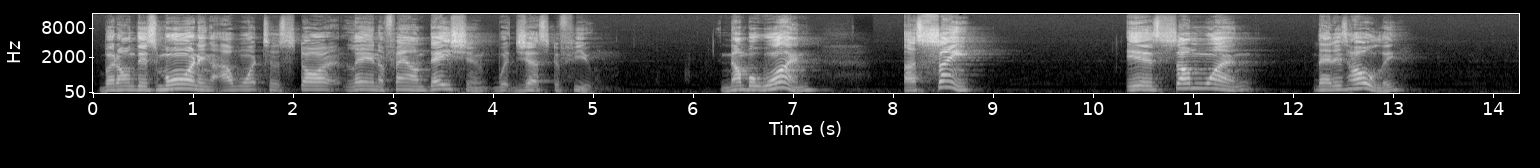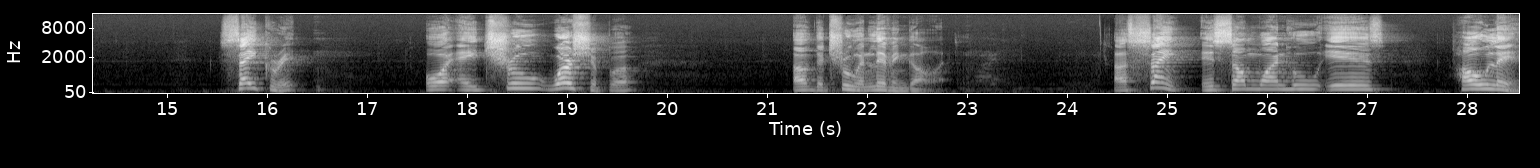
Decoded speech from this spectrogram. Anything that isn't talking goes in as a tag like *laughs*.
but on this morning, I want to start laying a foundation with just a few. Number one, a saint is someone that is holy, sacred, or a true worshiper of the true and living God. A saint is someone who is holy.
